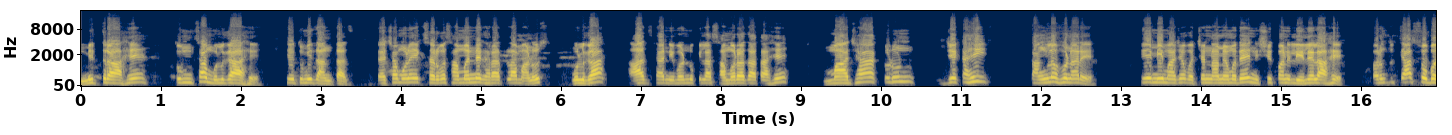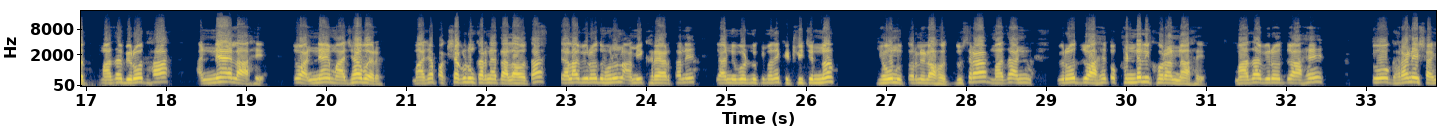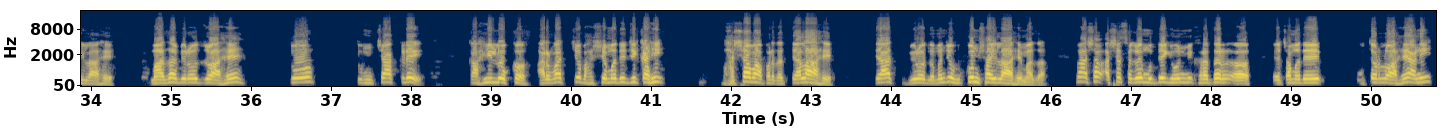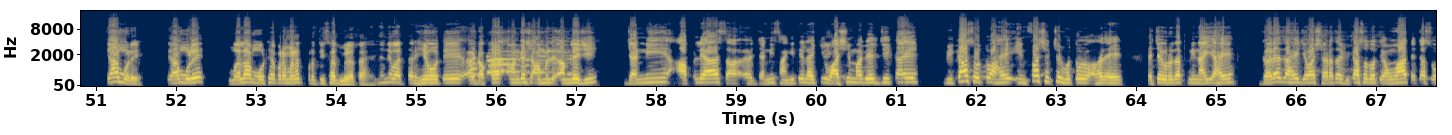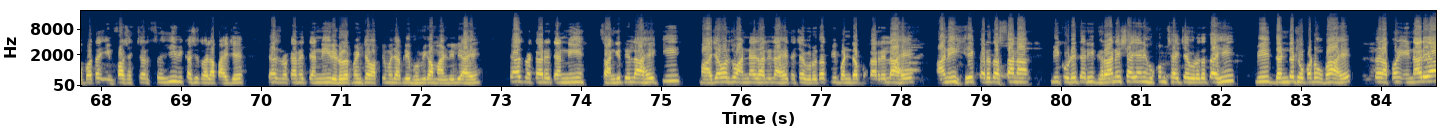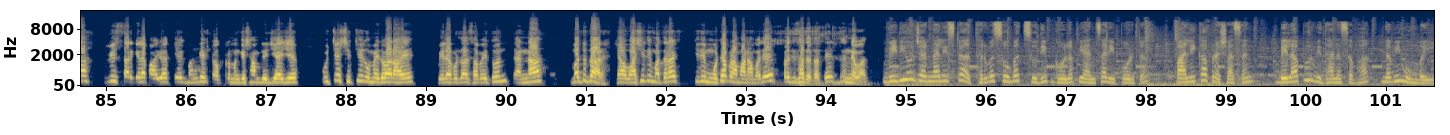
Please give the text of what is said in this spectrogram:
मित्र आहे तुमचा मुलगा आहे हे तुम्ही जाणताच त्याच्यामुळे एक सर्वसामान्य घरातला माणूस मुलगा आज ह्या निवडणुकीला सामोरा जात आहे. माझ्याकडून जे काही चांगलं होणार आहे ते मी माझ्या वचननाम्यामध्ये निश्चितपणे लिहिलेलं आहे. परंतु त्याचसोबत माझा विरोध हा अन्यायाला आहे. जो अन्याय माझ्यावर माझ्या पक्षाकडून करण्यात आला होता त्याला विरोध म्हणून आम्ही खऱ्या अर्थाने या निवडणुकीमध्ये किटली चिन्ह घेऊन उतरलेलो आहोत. दुसरा माझा अन- विरोध जो आहे तो खंडणीखोरांना आहे. माझा विरोध जो आहे तो घराणेशाहीला आहे. माझा विरोध जो आहे तो तुमच्याकडे काही लोक अर्वाच्य भाषेमध्ये जी काही भाषा वापरतात त्याला आहे. त्याच विरोध म्हणजे हुकुमशाहीला आहे माझा. मग अशा अशा सगळे मुद्दे घेऊन मी खरं तर याच्यामध्ये उतरलो आहे आणि त्यामुळे त्यामुळे मला मोठ्या प्रमाणात प्रतिसाद मिळत आहे. धन्यवाद. तर हे होते डॉक्टर मंगेश आमले आमलेजी ज्यांनी आपल्या सा- ज्यांनी सांगितलेलं आहे की वाशिम मधील जी काय विकास होतो आहे इन्फ्रास्ट्रक्चर होतो आहे त्याच्या विरोधात मी नाही आहे. गरज आहे जेव्हा शहराचा विकास होतो तेव्हा त्याच्यासोबत इन्फ्रास्ट्रक्चरचंही विकसित व्हायला पाहिजे. त्याच प्रकारे त्यांनी रिडेव्हलपमेंटच्या बाबतीमध्ये आपली भूमिका मांडलेली आहे. त्याच प्रकारे त्यांनी सांगितलेलं आहे की माझ्यावर जो अन्याय झालेला आहे त्याच्या विरोधात मी बंड पुकारलेला आहे. आणि हे करत असताना मी कुठेतरी घराणेशाही आणि हुकुमशाहीच्या विरोधातही मी दंड ठोपाटून उभा आहे. तर आपण येणाऱ्या वीस तारखेला पाहूयात की एक मंगेश डॉक्टर मंगेश आंबलेजी आहे जे उच्च शिक्षित उमेदवार आहे. बेलापूरच्या सभेतून त्यांना मतदार ह्या वाशिदी मतदार किती मोठ्या प्रमाणामध्ये प्रतिसाद देतात ते धन्यवाद. व्हिडिओ जर्नालिस्ट अथर्व सोबत सुदीप घोलप यांचा रिपोर्ट पालिका प्रशासन बेलापूर विधानसभा नवी मुंबई.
